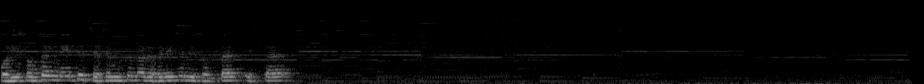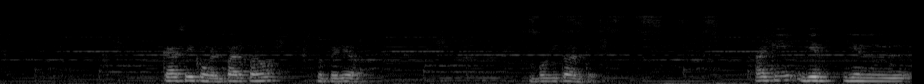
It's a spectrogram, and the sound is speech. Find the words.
horizontalmente, si hacemos una referencia horizontal, está casi con el párpado superior, un poquito antes. Aquí y el,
